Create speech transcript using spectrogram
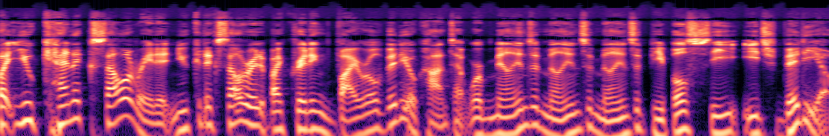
But you can accelerate it. And you can accelerate it by creating viral video content where millions and millions and millions of people see each video.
